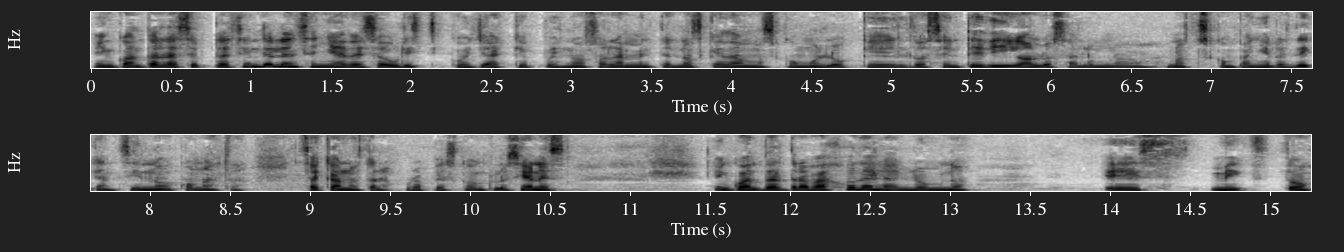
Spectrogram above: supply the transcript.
En cuanto a la aceptación de lo enseñado es heurístico, ya que pues no solamente nos quedamos como lo que el docente diga o los alumnos, nuestros compañeros digan, sino con nuestra, sacar nuestras propias conclusiones. En cuanto al trabajo del alumno es mixto,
